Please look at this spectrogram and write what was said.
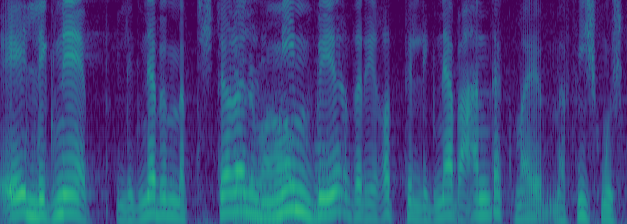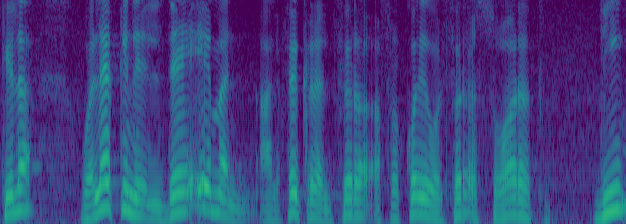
الجناب الجناب لما بتشتغل. مين بيقدر يغطي الجناب عندك ما فيش مشكلة ولكن دائما على فكرة الفرق الأفريقية والفرق الصغيره دي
